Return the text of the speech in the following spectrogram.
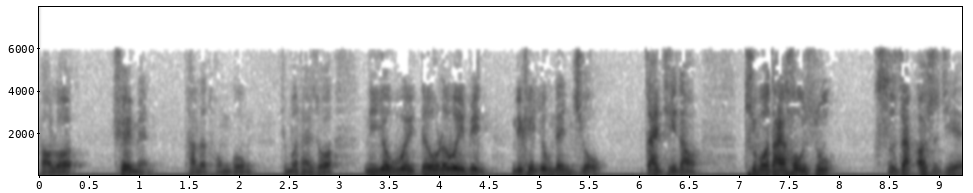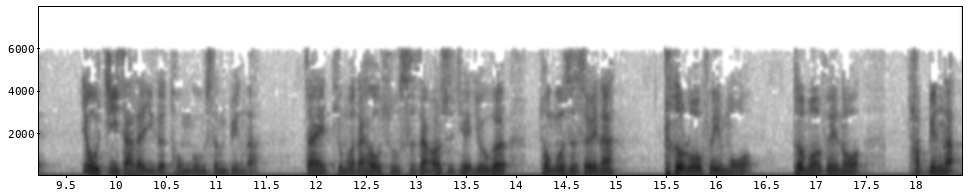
保罗劝勉他的同工提摩太说：“你有胃得了胃病，你可以用点酒。”再提到提摩太后书四章二十节，又记载了一个同工生病了。在提摩太后书四章二十节，有个同工是谁呢？特罗菲摩，特罗菲摩，他病了，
